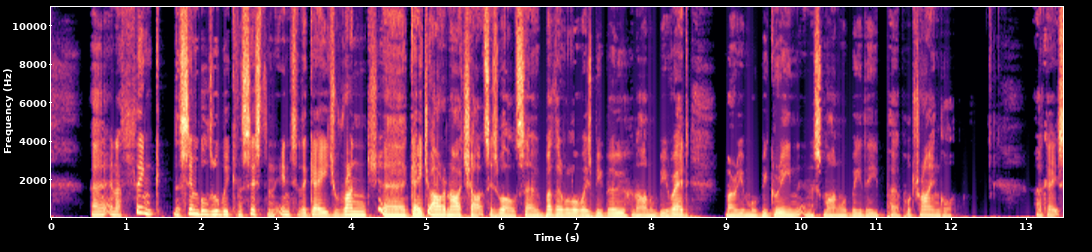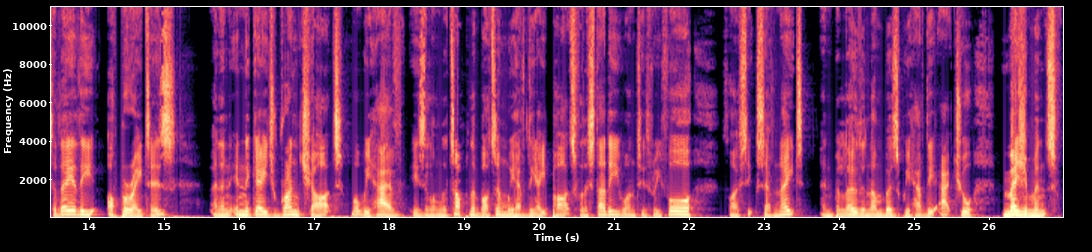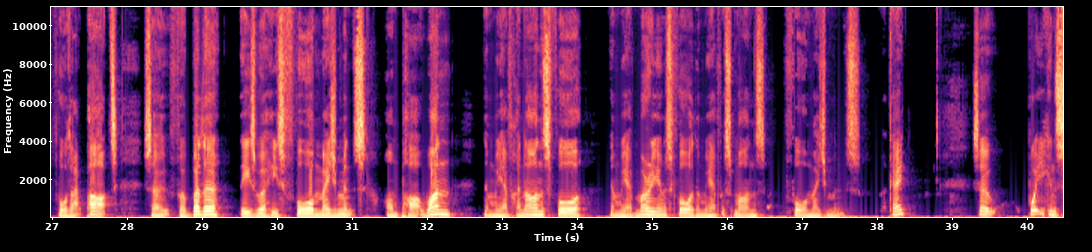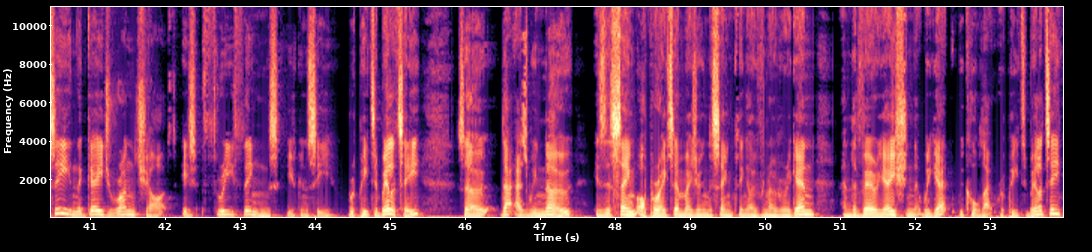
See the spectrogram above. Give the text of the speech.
Uh, and I think the symbols will be consistent into the gauge run uh, gauge R and R charts as well. So brother will always be blue, and R will be red, Miriam will be green and Osman will be the purple triangle. Okay, so they are the operators. And then in the gauge run chart, what we have is along the top and the bottom, we have the eight parts for the study, one, two, three, four, five, six, seven, eight. And below the numbers, we have the actual measurements for that part. So for Badr, these were his four measurements on part one. Then we have Hanan's four, then we have Miriam's four, then we have Osman's four measurements. Okay. So what you can see in the gauge run chart is three things. You can see repeatability. So that, as we know, is the same operator measuring the same thing over and over again. And the variation that we get, we call that repeatability.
